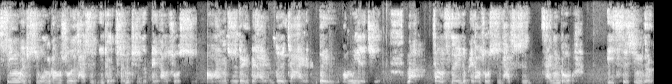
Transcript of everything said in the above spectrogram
是因为就是我们刚刚说的，它是一个整体的配套措施，包含了就是对于被害人、对于加害人、对于网络业者，那这样子的一个配套措施，它其实才能够一次性的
